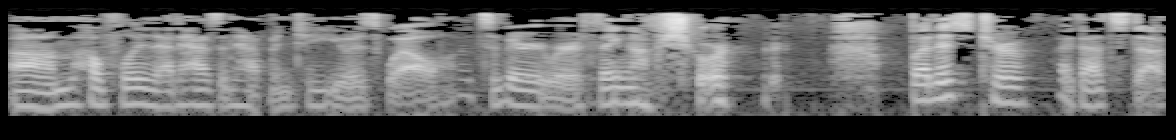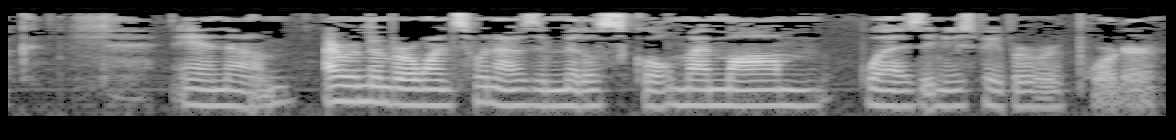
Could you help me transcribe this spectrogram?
Um, hopefully that hasn't happened to you as well. It's a very rare thing, I'm sure. but it's true. I got stuck. And um, I remember once when I was in middle school, my mom was a newspaper reporter,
